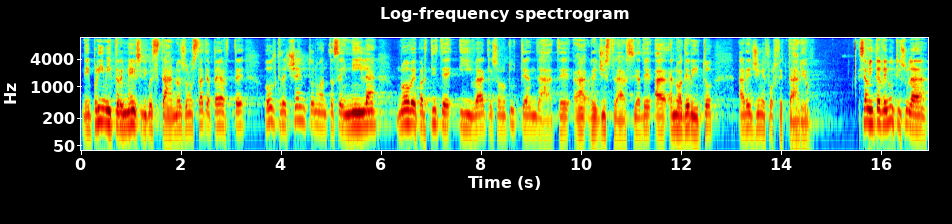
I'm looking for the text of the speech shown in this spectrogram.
Nei primi tre mesi di quest'anno sono state aperte oltre 196.000 nuove partite IVA che sono tutte andate a registrarsi, hanno aderito al regime forfettario. Siamo intervenuti sulla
